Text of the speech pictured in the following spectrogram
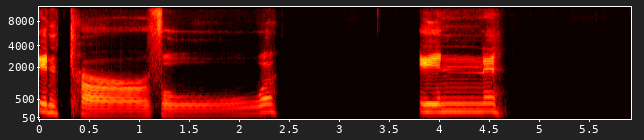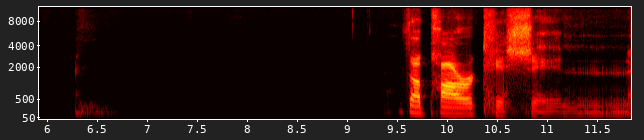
interval in the partition.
